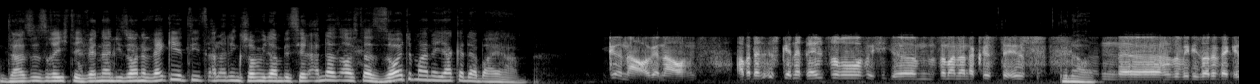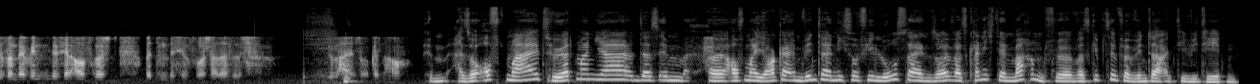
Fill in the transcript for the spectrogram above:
Das ist richtig. Wenn dann die Sonne weggeht, sieht es allerdings schon wieder ein bisschen anders aus. Da sollte man eine Jacke dabei haben. Genau, genau. Aber das ist generell so, ich, äh, wenn man an der Küste ist, genau. dann, äh, so wie die Sonne weg ist und der Wind ein bisschen auffrischt, wird es ein bisschen frischer. Das ist überall so, genau. Also oftmals hört man ja, dass im, äh, auf Mallorca im Winter nicht so viel los sein soll. Was kann ich denn machen für, was gibt's denn für Winteraktivitäten?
